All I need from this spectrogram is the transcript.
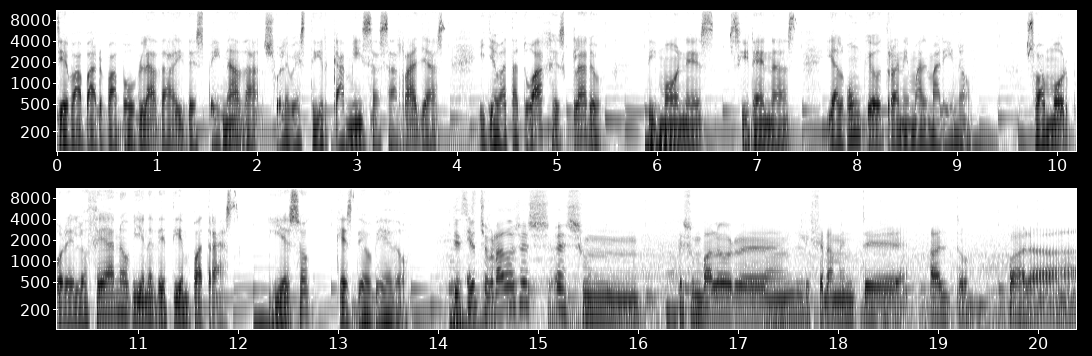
Lleva barba poblada y despeinada, suele vestir camisas a rayas y lleva tatuajes, claro, timones, sirenas y algún que otro animal marino. Su amor por el océano viene de tiempo atrás, y eso que es de Oviedo. 18 grados es, es, un, es un valor eh, ligeramente alto para,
